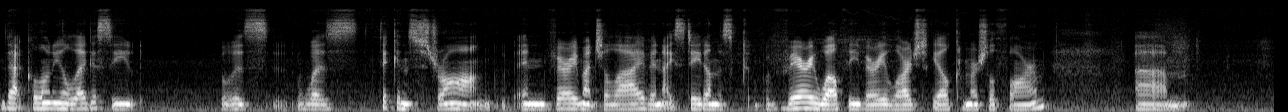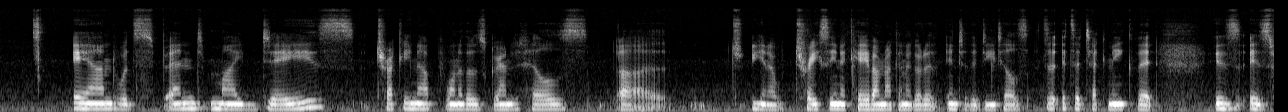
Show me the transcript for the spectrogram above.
that colonial legacy was, was thick and strong and very much alive. And I stayed on this very wealthy, very large scale commercial farm. Um, and would spend my days trekking up one of those granite hills, uh, you know, tracing a cave. I'm not going to go to, into the details. It's a, it's a, technique that is is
